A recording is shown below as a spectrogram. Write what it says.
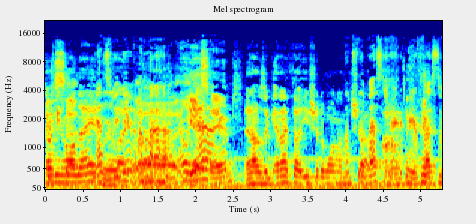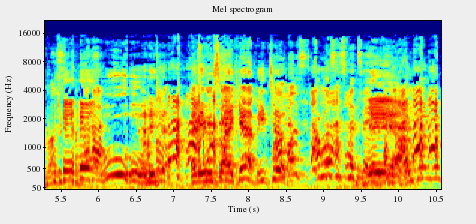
We're cooking all day. Yes, and we we were do. like, Uh, uh, Oh, yes, yeah. and. and I was like, and I thought you should have won on That's the show. the best trade of beer festivals. Ooh. and he was like, yeah, me too. almost, almost a spit take. Yeah, yeah, yeah. I'm kind of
